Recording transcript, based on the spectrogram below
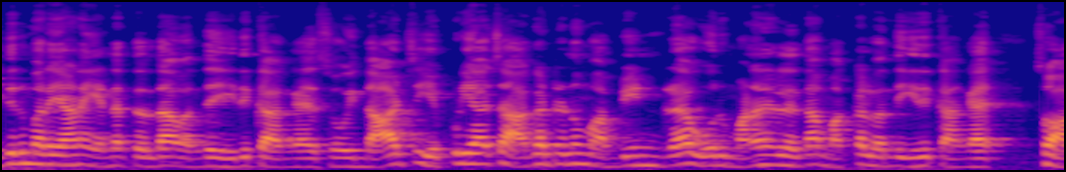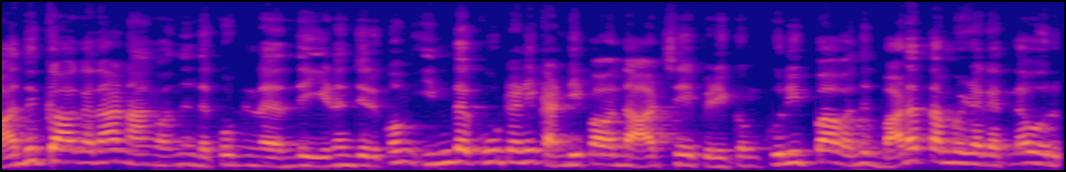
எதிர்மறையான எண்ணத்தில் தான் வந்து இருக்காங்க. ஸோ இந்த ஆட்சி எப்படியாச்சும் அகற்றணும் அப்படின்ற ஒரு மனநிலையில் தான் மக்கள் வந்து இருக்காங்க. ஸோ அதுக்காக தான் நாங்கள் வந்து இந்த கூட்டணியில் வந்து இணைஞ்சிருக்கோம். இந்த கூட்டணி கண்டிப்பாக வந்து ஆட்சியை பிடிக்கும். குறிப்பாக வந்து வட தமிழகத்தில் ஒரு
